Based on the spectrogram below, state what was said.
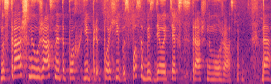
Но страшный и ужасный – это плохие, плохие способы сделать текст страшным и ужасным. Да.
